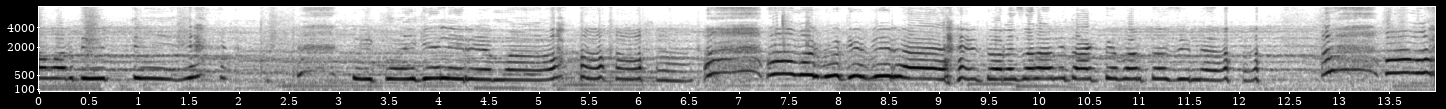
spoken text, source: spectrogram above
আমার দীপ্তি তুই কই গেলি রে মা? আমার বুকে ফিরায় তোরা ছাড়া আমি থাকতে পারতাছি না। আমার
